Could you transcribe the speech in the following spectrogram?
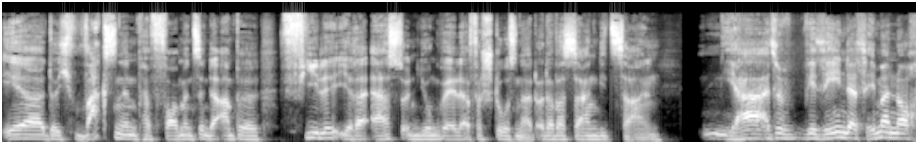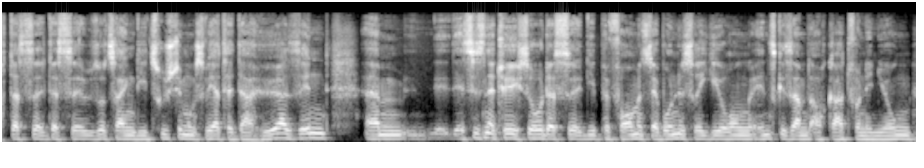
eher durchwachsenen Performance in der Ampel viele ihrer Erst- und Jungwähler verstoßen hat. Oder was sagen die Zahlen? Ja, also wir sehen das immer noch, dass, dass sozusagen die Zustimmungswerte da höher sind. Ähm, es ist natürlich so, dass die Performance der Bundesregierung insgesamt auch gerade von den Jungen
